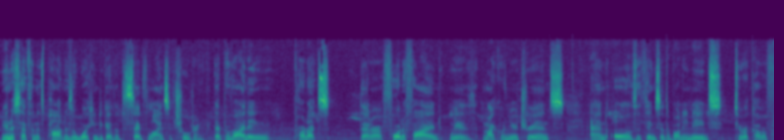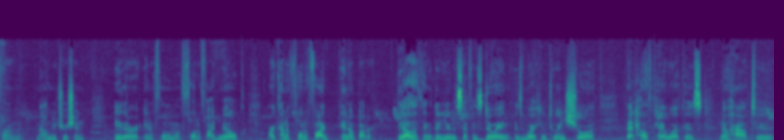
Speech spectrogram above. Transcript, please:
UNICEF and its partners are working together to save the lives of children. They're providing products that are fortified with micronutrients and all of the things that the body needs to recover from malnutrition either in a form of fortified milk or a kind of fortified peanut butter. The other thing that UNICEF is doing is working to ensure that healthcare workers know how to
